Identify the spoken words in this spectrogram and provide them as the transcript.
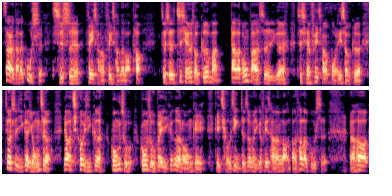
塞尔达的故事其实非常非常的老套，就是之前有首歌嘛。《达拉崩吧》是一个之前非常火的一首歌，就是一个勇者要救一个公主，公主被一个恶龙给给囚禁，就这么一个非常老老套的故事。然后，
